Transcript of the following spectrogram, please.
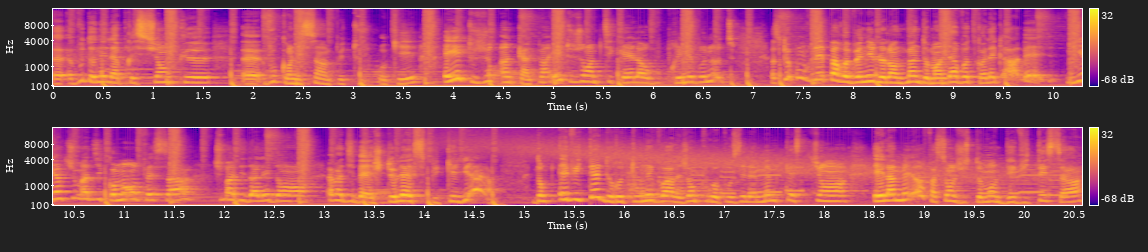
euh, vous donnez l'impression que euh, vous connaissez un peu tout, ok? Ayez toujours un calepin, ayez toujours un petit cahier là où vous prenez vos notes. Parce que vous ne voulez pas revenir le lendemain demander à votre collègue, ah ben, hier tu m'as dit comment on fait ça? Tu m'as dit d'aller dans... Elle va dire, ben, je te l'ai expliqué hier. Donc évitez de retourner voir les gens pour reposer les mêmes questions. Et la meilleure façon justement d'éviter ça,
